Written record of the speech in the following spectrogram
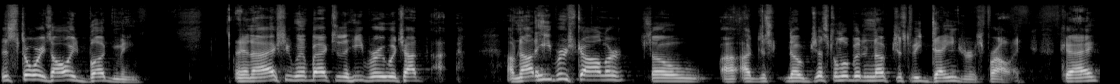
this story's always bugged me. And I actually went back to the Hebrew, which I, I'm not a Hebrew scholar, so I, I just know just a little bit enough just to be dangerous, probably. Okay?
